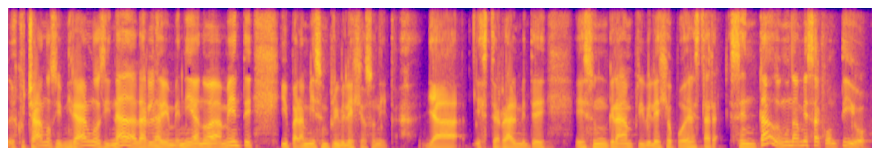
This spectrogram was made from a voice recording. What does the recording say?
escucharnos y mirarnos y nada, darles la bienvenida nuevamente. Y para mí es un privilegio, Sonita. Ya este, realmente es un gran privilegio poder estar sentado en una mesa contigo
